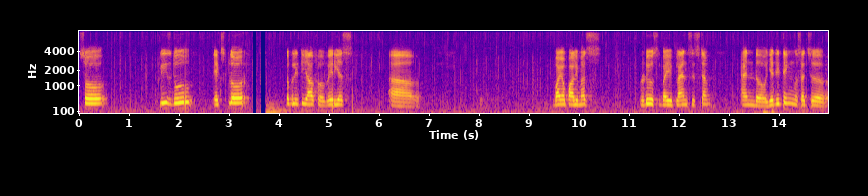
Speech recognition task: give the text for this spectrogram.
So, please do explore possibility of various uh, biopolymers produced by plant system and uh, editing such uh,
